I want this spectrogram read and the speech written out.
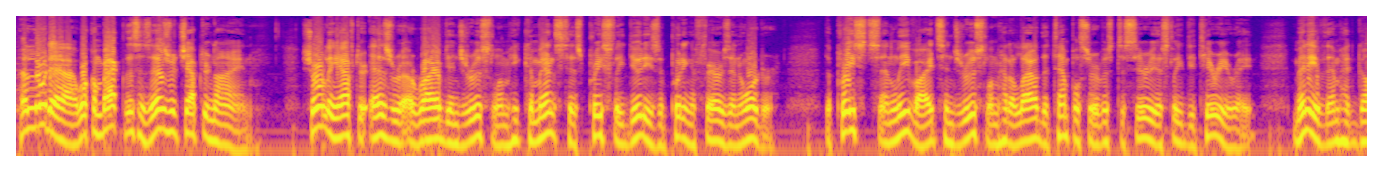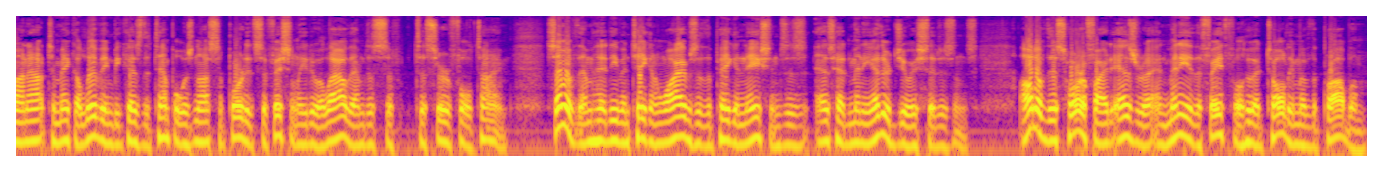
Hello there, welcome back. This is Ezra chapter 9. Shortly after Ezra arrived in Jerusalem, he commenced his priestly duties of putting affairs in order. The priests and Levites in Jerusalem had allowed the temple service to seriously deteriorate. Many of them had gone out to make a living because the temple was not supported sufficiently to allow them to, su- to serve full time. Some of them had even taken wives of the pagan nations, as, as had many other Jewish citizens. All of this horrified Ezra and many of the faithful who had told him of the problem.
